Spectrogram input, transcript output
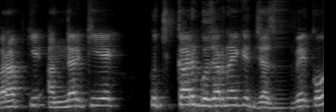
और आपकी अंदर की एक कुछ कर गुजरने के जज्बे को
